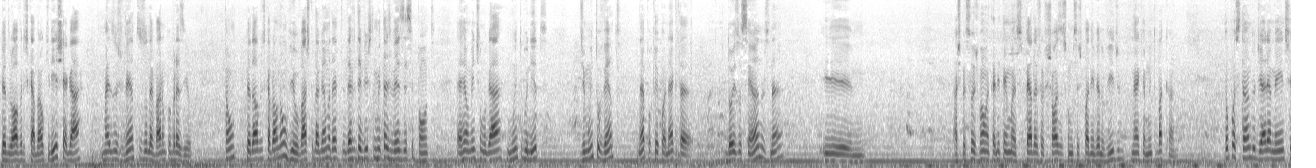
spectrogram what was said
Pedro Álvares Cabral queria chegar, mas os ventos o levaram para o Brasil. Então Pedro Álvares Cabral não viu, Vasco da Gama deve, deve ter visto muitas vezes esse ponto. É realmente um lugar muito bonito, de muito vento, né, porque conecta dois oceanos, né? E as pessoas vão até ali, tem umas pedras rochosas, como vocês podem ver no vídeo, né? Que é muito bacana. Estou postando diariamente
